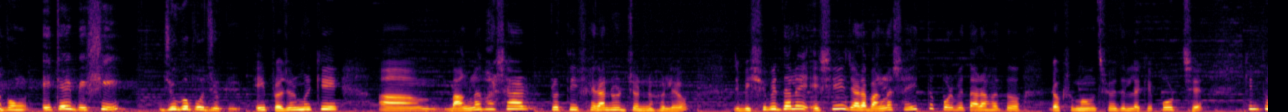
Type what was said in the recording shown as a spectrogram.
এবং এটাই বেশি যুগোপযোগী। এই প্রজন্মকে বাংলা ভাষার প্রতি ফেরানোর জন্য হলেও যে বিশ্ববিদ্যালয়ে এসে যারা বাংলা সাহিত্য পড়বে, তারা হয়তো ডক্টর মোহাম্মদ শহীদুল্লাহকে পড়ছে কিন্তু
